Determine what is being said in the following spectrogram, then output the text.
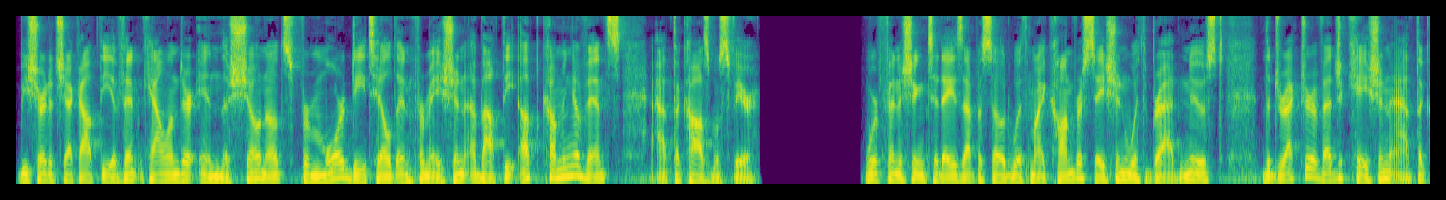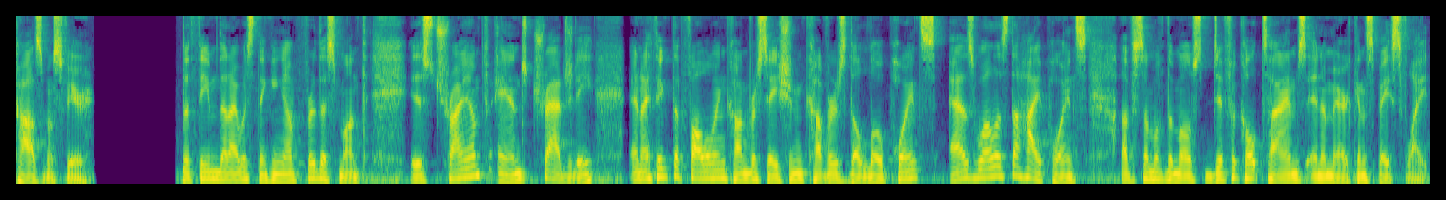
Be sure to check out the event calendar in the show notes for more detailed information about the upcoming events at the Cosmosphere. We're finishing today's episode with my conversation with Brad Noost, the Director of Education at the Cosmosphere. The theme that I was thinking of for this month is triumph and tragedy, and I think the following conversation covers the low points as well as the high points of some of the most difficult times in American spaceflight.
